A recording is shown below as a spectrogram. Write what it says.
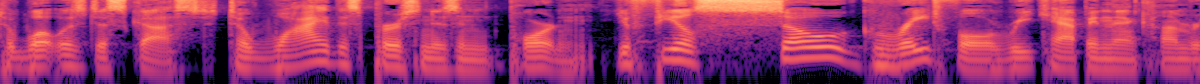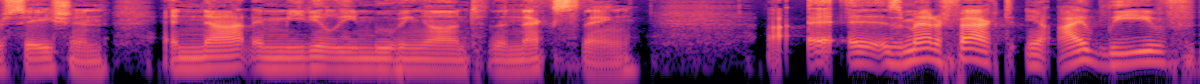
to what was discussed, to why this person is important. You feel so grateful recapping that conversation and not immediately moving on to the next thing. Uh, as a matter of fact, you know, I leave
